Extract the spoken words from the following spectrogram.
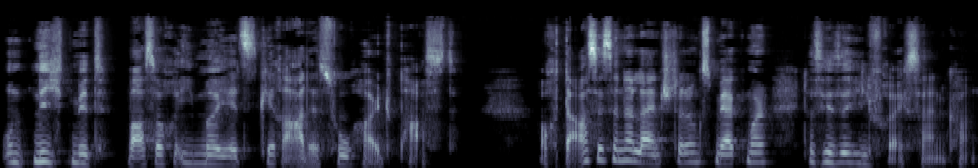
und nicht mit was auch immer jetzt gerade so halt passt. Auch das ist ein Alleinstellungsmerkmal, das hier sehr hilfreich sein kann.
